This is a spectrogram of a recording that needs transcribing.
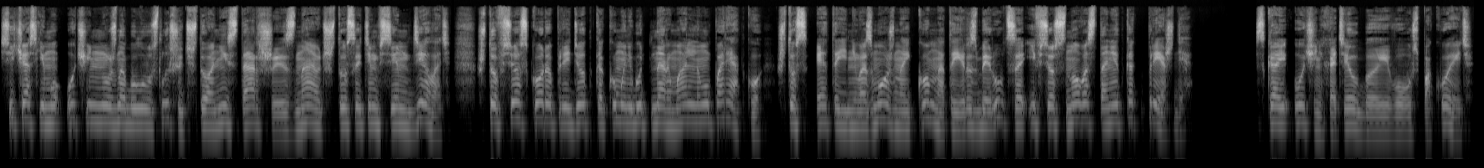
Сейчас ему очень нужно было услышать, что они старшие знают, что с этим всем делать, что все скоро придет к какому-нибудь нормальному порядку, что с этой невозможной комнатой разберутся и все снова станет как прежде. Скай очень хотел бы его успокоить,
